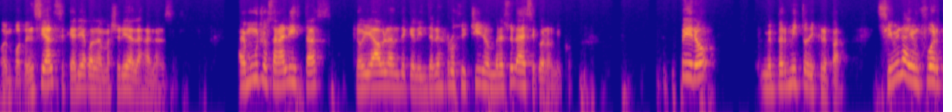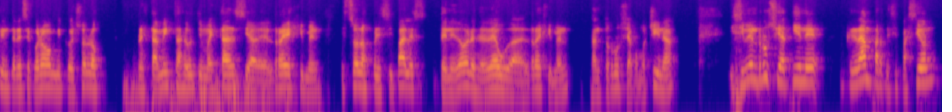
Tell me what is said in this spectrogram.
o en potencial, se quedaría con la mayoría de las ganancias. Hay muchos analistas que hoy hablan de que el interés ruso y chino en Venezuela es económico. Pero me permito discrepar. Si bien hay un fuerte interés económico y son los prestamistas de última instancia del régimen y son los principales tenedores de deuda del régimen, tanto Rusia como China, y si bien Rusia tiene gran participación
